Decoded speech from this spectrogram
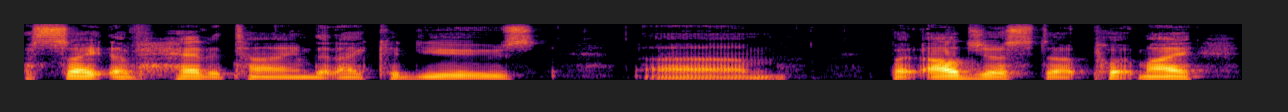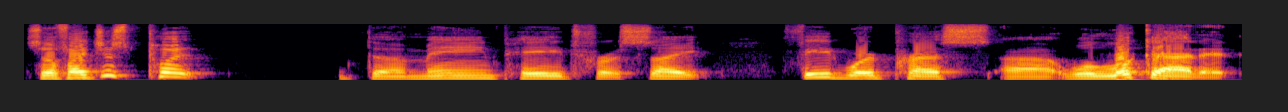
a site ahead of time that I could use. Um, but I'll just uh, put my, so if I just put the main page for a site, Feed WordPress uh, will look at it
